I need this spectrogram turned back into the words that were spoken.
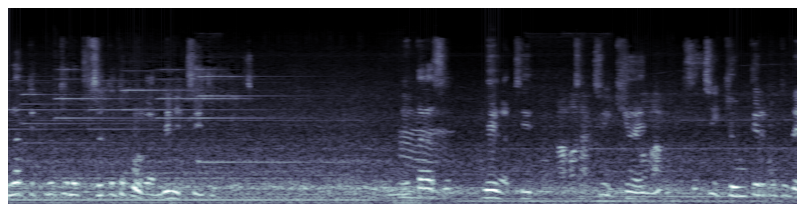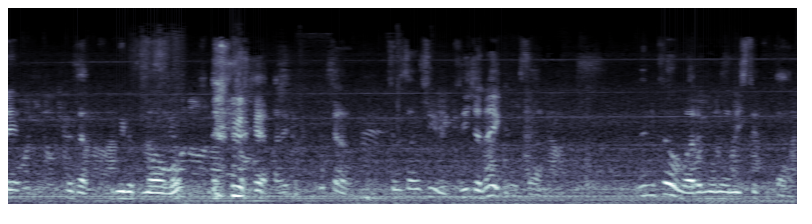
なってくると、なんかそういったところが目についてくるんですよ。だからそ目がついて、そっちに気がいそっちに気を向けることで、なんか国の不満を、あれ、僕から共産主義の国じゃないけどさ、何かを悪者にしてとか、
